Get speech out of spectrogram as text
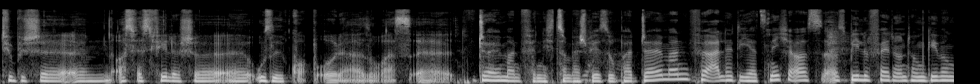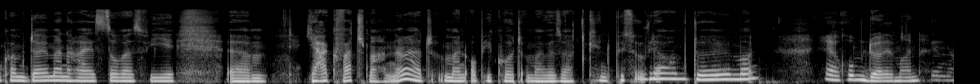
typische ähm, ostwestfälische äh, Uselkopf oder sowas. Äh. Döllmann finde ich zum Beispiel ja. super. Döllmann, für alle, die jetzt nicht aus, aus Bielefeld und Umgebung kommen, Döllmann heißt sowas wie, ähm, ja, Quatsch machen, ne? Hat mein Opi Kurt immer gesagt, Kind, bist du wieder am Döllmann? Herumdöllmann. Genau.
